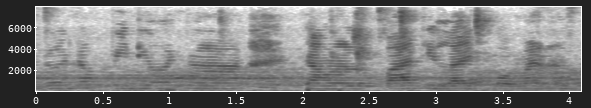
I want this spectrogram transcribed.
dulu videonya. Jangan lupa di like comment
